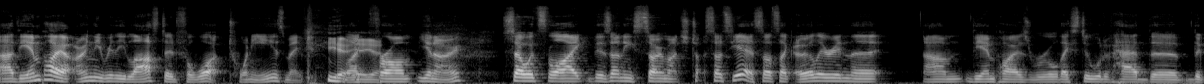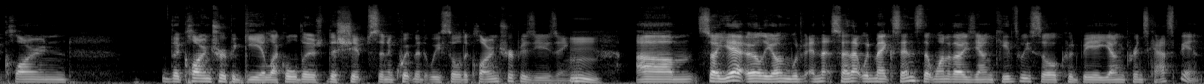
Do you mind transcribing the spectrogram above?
uh, the Empire only really lasted for what twenty years, maybe. Yeah, like yeah, yeah. from you know, so it's like there's only so much. T- so it's yeah, so it's like earlier in the um, the Empire's rule, they still would have had the the clone the clone trooper gear, like all the the ships and equipment that we saw the clone troopers using. Mm. Um, so yeah, early on would and that so that would make sense that one of those young kids we saw could be a young Prince Caspian.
